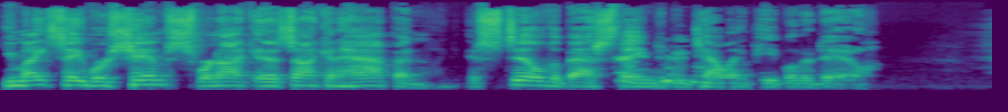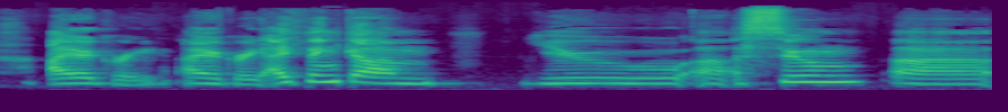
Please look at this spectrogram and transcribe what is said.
you might say we're chimps, we're not, it's not going to happen. It's still the best thing to be telling people to do. I agree. I agree. I think um, you uh, assume uh,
